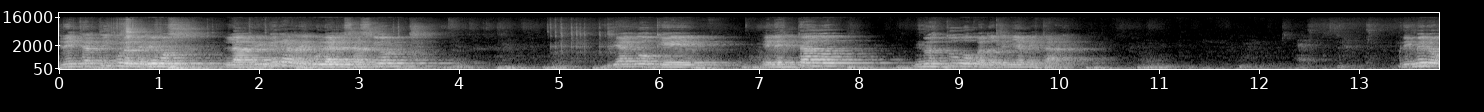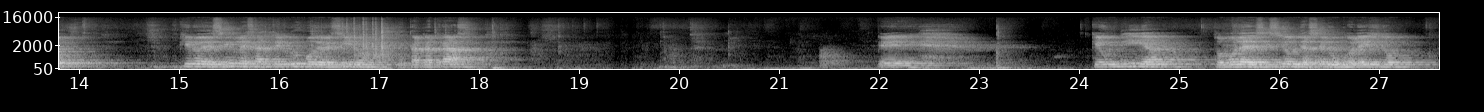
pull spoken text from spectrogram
En este artículo tenemos la primera regularización de algo que el Estado no estuvo cuando tenía que estar. Primero, quiero decirles a este grupo de vecinos que está acá atrás, eh, que un día tomó la decisión de hacer un colegio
